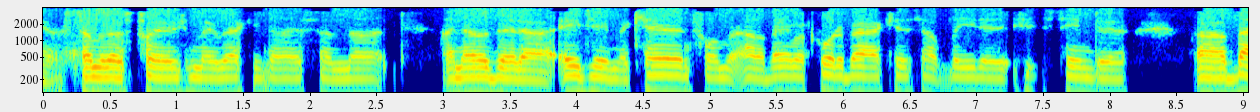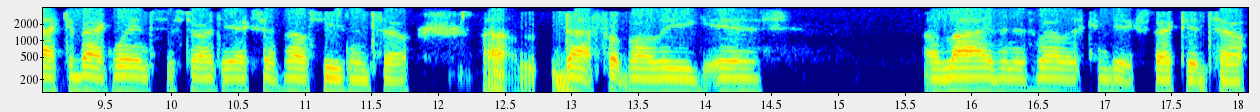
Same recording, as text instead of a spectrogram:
know, some of those players you may recognize, some not. I know that uh, AJ McCarron, former Alabama quarterback, has helped lead his team to uh, back-to-back wins to start the XFL season. So um, that football league is alive and as well as can be expected. So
